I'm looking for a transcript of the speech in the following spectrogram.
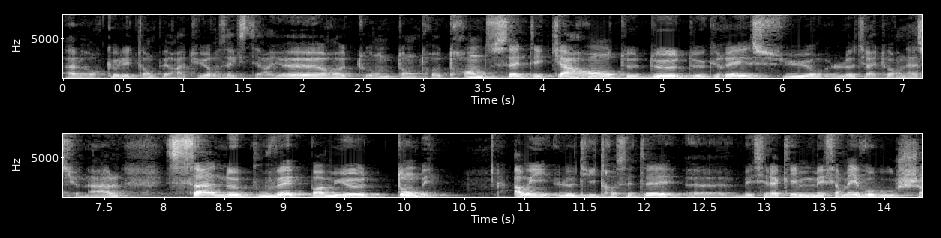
alors que les températures extérieures tournent entre 37 et 42 degrés sur le territoire national. Ça ne pouvait pas mieux tomber. Ah oui, le titre c'était euh, Baisser la clim mais fermez vos bouches.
